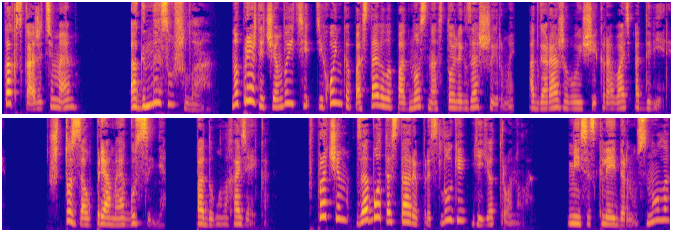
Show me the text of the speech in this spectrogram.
Как скажете, мэм. Агнес ушла, но прежде чем выйти, тихонько поставила поднос на столик за ширмой, отгораживающей кровать от двери. «Что за упрямая гусыня?» — подумала хозяйка. Впрочем, забота старой прислуги ее тронула. Миссис Клейберн уснула,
